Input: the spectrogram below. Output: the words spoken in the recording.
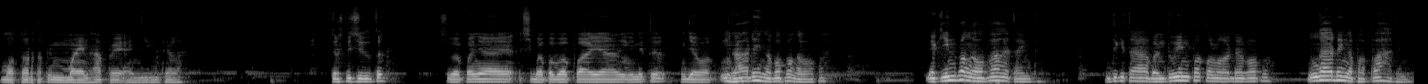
motor tapi main HP anjing teh lah terus di situ tuh si bapaknya si bapak-bapak yang ini tuh menjawab enggak ada nggak apa-apa nggak apa-apa. Yakin pak nggak apa-apa kata itu nanti kita bantuin pak kalau ada apa-apa. Enggak ada nggak apa-apa katanya.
